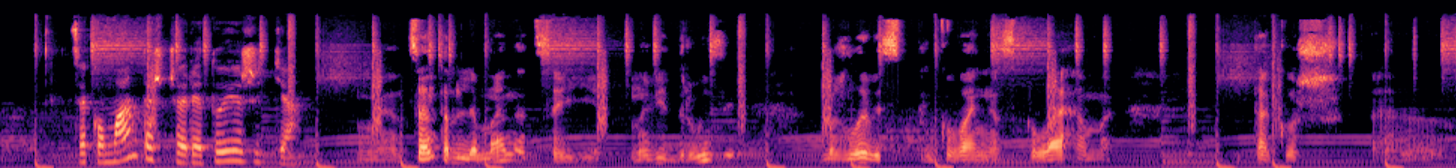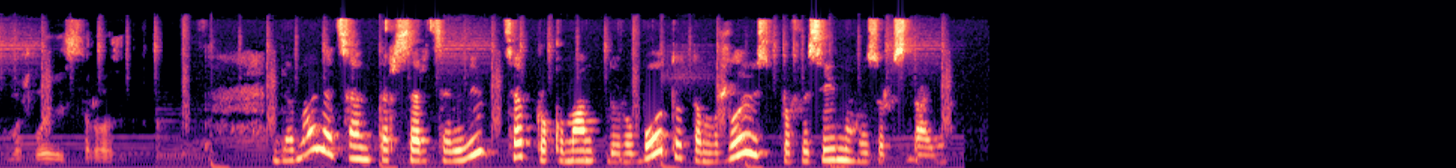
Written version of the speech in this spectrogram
Це команда, що рятує життя. Центр для мене це є нові друзі, можливість спілкування з колегами, також е, можливість розвитку. Для мене центр серця Львів це про командну роботу та можливість професійного зростання.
